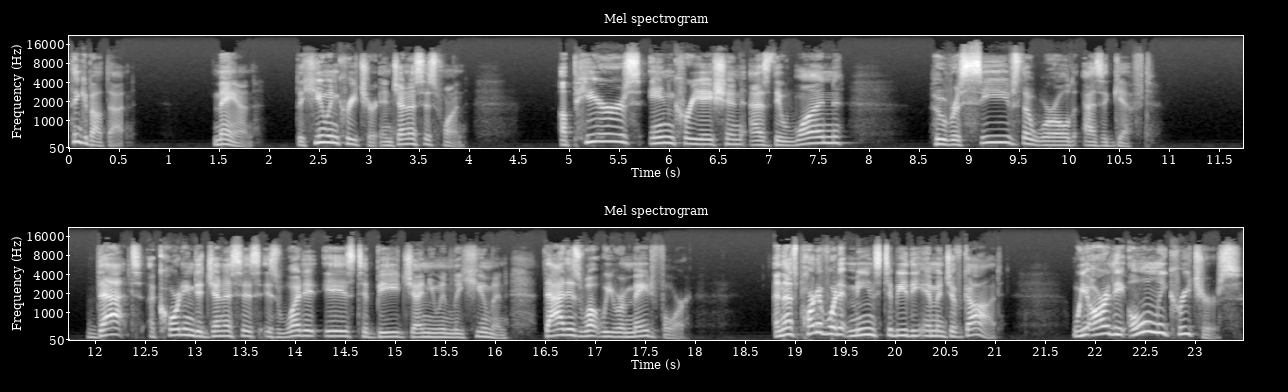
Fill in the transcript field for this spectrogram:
Think about that. Man, the human creature in Genesis 1, appears in creation as the one who receives the world as a gift. That, according to Genesis, is what it is to be genuinely human. That is what we were made for. And that's part of what it means to be the image of God. We are the only creatures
